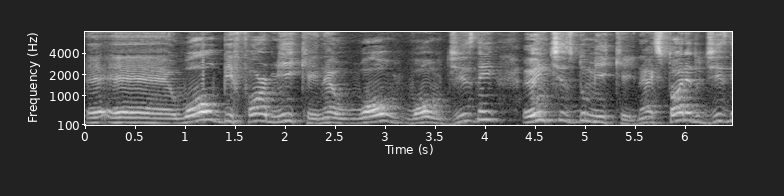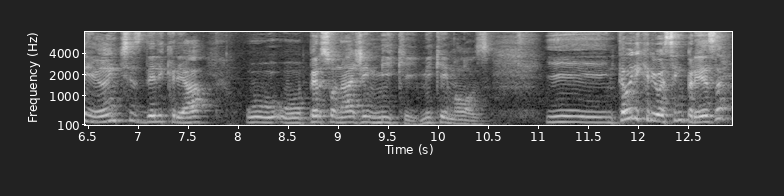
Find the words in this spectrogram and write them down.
é, é, Wall Before Mickey, né? Wall, Wall Disney antes do Mickey, né? A história do Disney antes dele criar o, o personagem Mickey, Mickey Mouse. E então ele criou essa empresa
